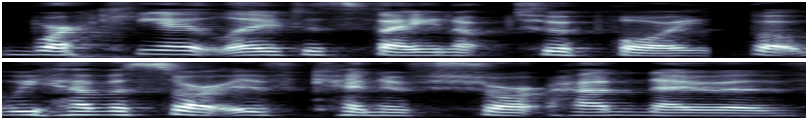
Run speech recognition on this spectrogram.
working out loud is fine up to a point, but we have a sort of kind of shorthand now of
